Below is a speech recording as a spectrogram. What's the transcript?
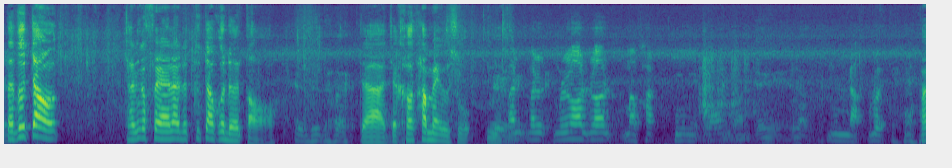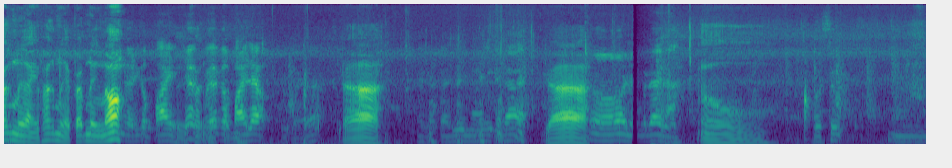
แต่ตู้เจ้าฉันกาแฟแล้วตู้เจ้าก็เดินต่อ จะจะเข้าถ้ำแม่อุสุนี่มันมันมันร้อนร้อนมาพักที่นี่ร้อนร้อนมันหนักด้วยพักเหนื่อยพักเหนื่อยแป๊บหนึ่งเนาะเหนื่อยก็ไปเดี๋ยวแวะก็ไปแล้ว จ้า ไปเล่นน้อยก็ได้จ้าเออไม่ได้นะโอ้รู้สึกอืม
